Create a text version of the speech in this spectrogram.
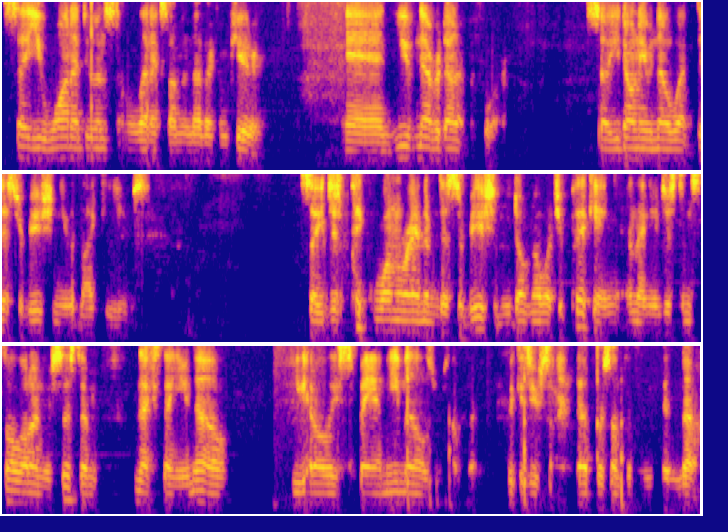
say you wanted to do install Linux on another computer, and you've never done it before, so you don't even know what distribution you would like to use. So you just pick one random distribution. You don't know what you're picking, and then you just install it on your system. Next thing you know, you get all these spam emails or something because you're signed up for something you didn't know.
